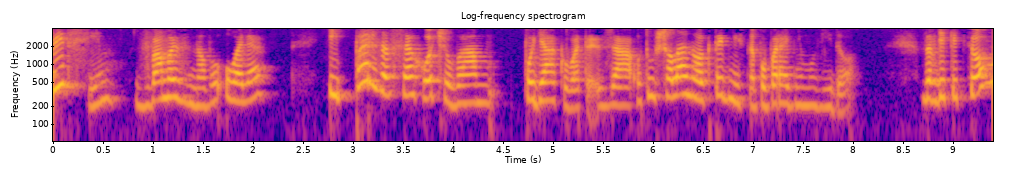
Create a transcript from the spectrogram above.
Привіт всім! З вами знову Оля. І перш за все хочу вам подякувати за оту шалену активність на попередньому відео. Завдяки цьому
